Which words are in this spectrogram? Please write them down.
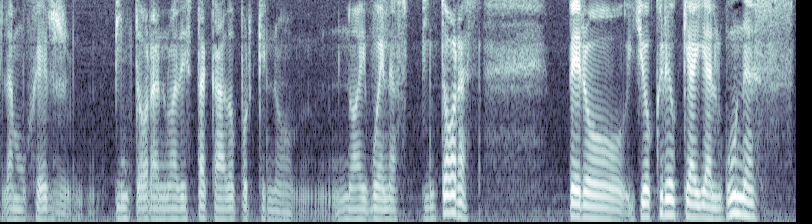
la mujer pintora no ha destacado porque no, no hay buenas pintoras, pero yo creo que hay algunas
